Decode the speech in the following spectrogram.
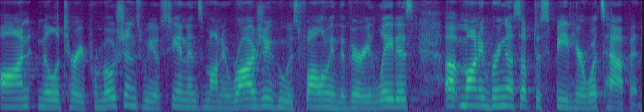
on military promotions. We have CNN's Manu Raju, who is following the very latest. Uh, Manu, bring us up to speed here. What's happened?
